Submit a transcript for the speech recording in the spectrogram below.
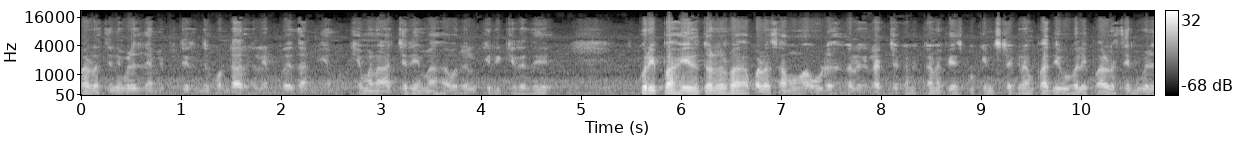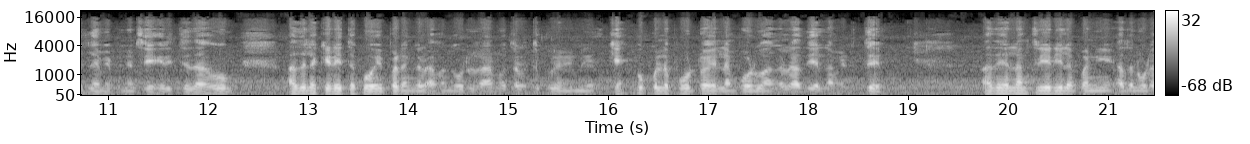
பலத்தின் விடுதலை அமைப்பு தெரிந்து கொண்டார்கள் என்பதுதான் மிக முக்கியமான ஆச்சரியமாக அவர்களுக்கு இருக்கிறது. குறிப்பாக இது தொடர்பாக பல சமூக ஊடகங்களில் லட்சக்கணக்கான ஃபேஸ்புக் இன்ஸ்டாகிராம் பதிவுகளை பலத்தின் விடுதலை அமைப்பினர் சேகரித்ததாகவும் அதில் கிடைத்த புகைப்படங்கள் அவங்க ஒரு இராணுவ தளத்துக்குள்ளே நின்று கேம்புக்குள்ளே ஃபோட்டோ எல்லாம் போடுவாங்கள்ல அதையெல்லாம் எடுத்து அதையெல்லாம் த்ரீடியில் பண்ணி அதனோட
